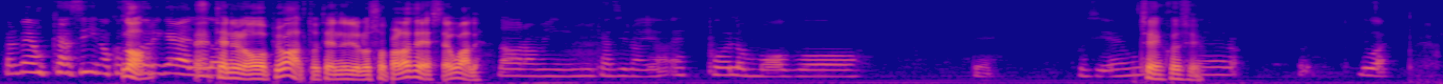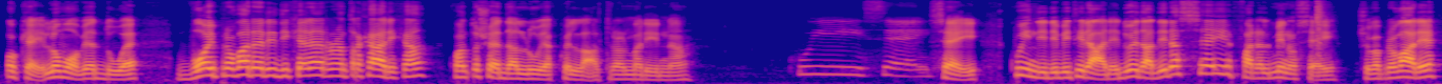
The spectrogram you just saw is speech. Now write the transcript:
Per me è un casino questo No, righello. eh, tienilo più alto, tienilo sopra la testa, è uguale. No, no, mi, mi incasino io. E poi lo muovo... Così è uno. Sì, così. zero, Due. Ok, lo muovi a 2. Vuoi provare a ridichiarare un'altra carica? Quanto c'è da lui a quell'altro, al Marine? Qui 6. 6. Quindi devi tirare due dadi da 6 e fare almeno 6. Ci vuoi provare?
